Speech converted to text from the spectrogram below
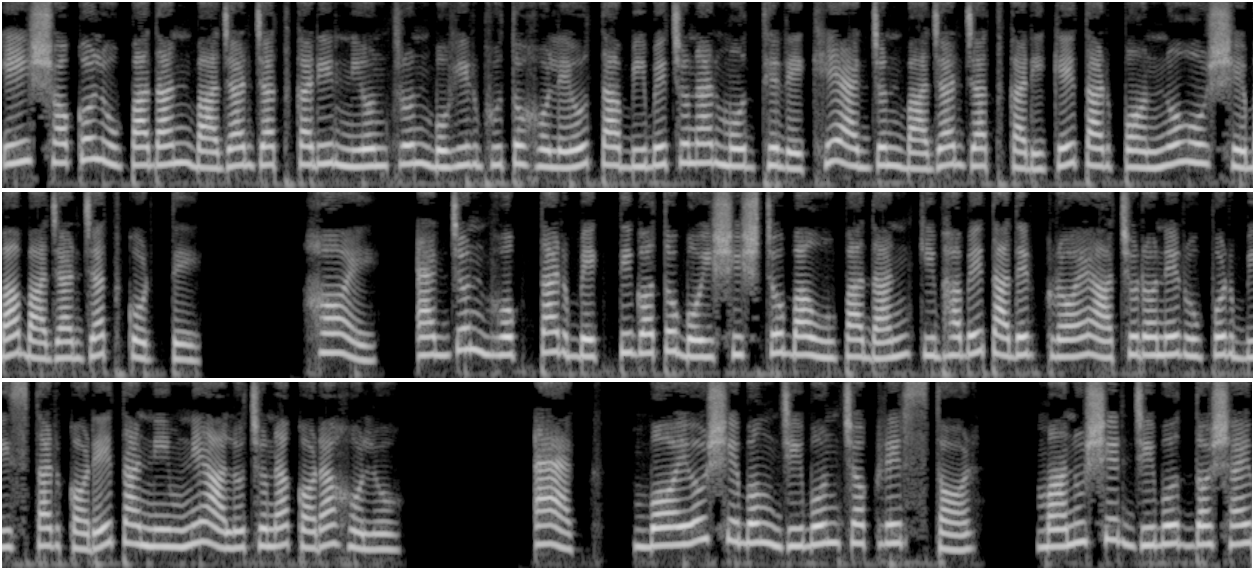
এই সকল উপাদান বাজারজাতকারীর নিয়ন্ত্রণ বহির্ভূত হলেও তা বিবেচনার মধ্যে রেখে একজন বাজারজাতকারীকে তার পণ্য ও সেবা বাজারজাত করতে হয়। একজন ভোক্তার ব্যক্তিগত বৈশিষ্ট্য বা উপাদান কীভাবে তাদের ক্রয় আচরণের উপর বিস্তার করে তা নিম্নে আলোচনা করা হল। এক বয়স এবং জীবনচক্রের স্তর, মানুষের জীবদ্দশায়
